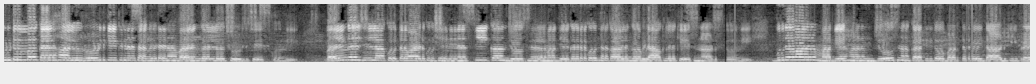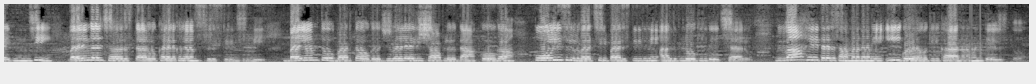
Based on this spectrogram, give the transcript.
కుటుంబ కలహాలు రోడ్డుకెక్కిన సంఘటన వరంగల్లో చోటు చేసుకుంది. వరంగల్ జిల్లా కొత్తవాడకు చెందిన శ్రీకాంత్ జ్యోత్స్నల మధ్య గత కొంతకాలంగా విడాకుల కేసు నడుస్తోంది. బుధవారం మధ్యాహ్నం జ్యోత్స్న కత్తితో భర్తపై దాడికి ప్రయత్నించి వరంగల్ చౌరస్తాలో కలకలం సృష్టించింది. భయంతో భర్త ఒక జ్యువెలరీ షాప్లో దాక్కోగా పోలీసులు వచ్చి పరిస్థితిని అదుపులోకి తెచ్చారు. వివాహేతర సంబంధమే ఈ గొడవకి కారణమని తెలుస్తోంది.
